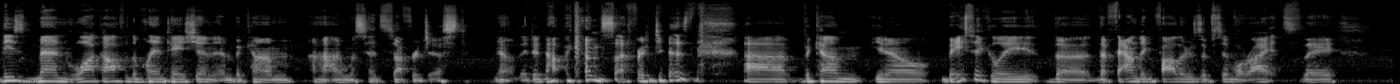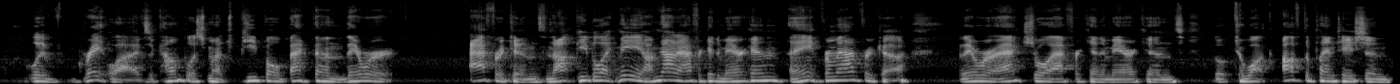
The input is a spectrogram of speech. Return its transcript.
these men walk off of the plantation and become, uh, I almost said suffragist. No, they did not become suffragists. Uh, become, you know, basically the the founding fathers of civil rights. They lived great lives, accomplished much. People back then, they were Africans, not people like me. I'm not African American. I ain't from Africa. They were actual African Americans to walk off the plantation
